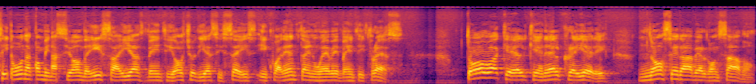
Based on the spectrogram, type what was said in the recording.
cita una combinación de Isaías 28, 16 y 49, 23. Todo aquel que en él creyere no será avergonzado.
